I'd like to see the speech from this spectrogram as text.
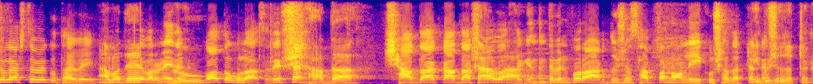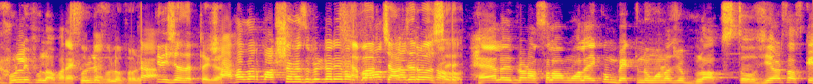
চলে আসতে হবে কোথায় ভাই? আমাদের কতগুলো আছে দেখছেন? সাদা সাদা কাদা সব আছে কিন্তু। সেভেন প্রো আর দুশো ছাপ্পান্ন অনলি একুশ হাজার টাকা। একুশ হাজার টাকা। Fully full offer fully full offer তিরিশ হাজার টাকা। সাত হাজার পাঁচশো এমএস ব্যাটারি আবার চার্জারও আছে। হ্যালো ইব্রান আসসালামু আলাইকুম ব্যাক টু নুমনোজ ব্লগস তো ভিউয়ার্স আজকে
